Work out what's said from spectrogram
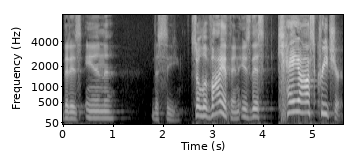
that is in the sea. So, Leviathan is this chaos creature,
